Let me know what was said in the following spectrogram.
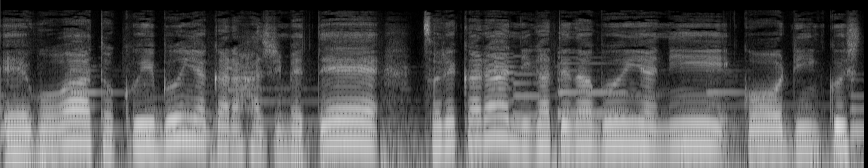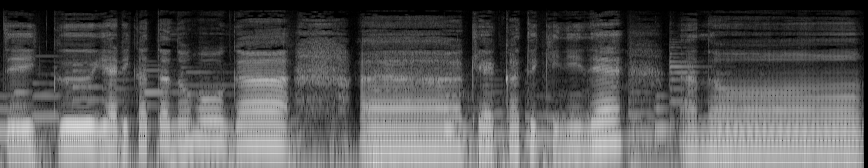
英語は得意分野から始めてそれから苦手な分野にこうリンクしていくやり方の方があ結果的にねあの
